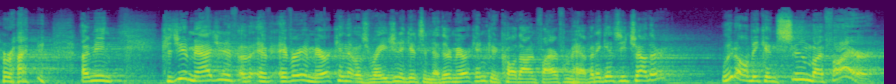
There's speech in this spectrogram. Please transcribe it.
right? I mean, could you imagine if, if every American that was raging against another American could call down fire from heaven against each other? We'd all be consumed by fire.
